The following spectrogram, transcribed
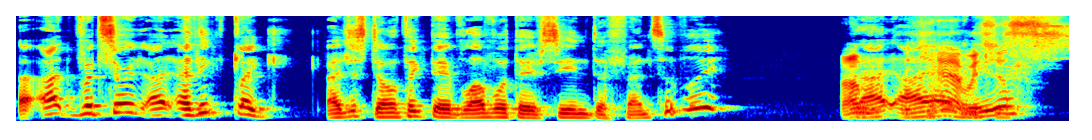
I, but sir, I, I, think like I just don't think they've loved what they've seen defensively. Um, I, I yeah, which either. is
